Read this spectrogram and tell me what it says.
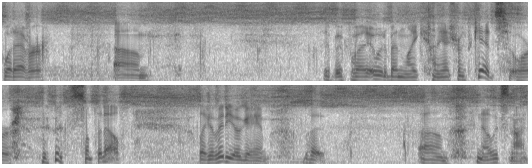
whatever. Um, it, it, would have been like Honey I Shrunk the Kids or something else, like a video game. But um, no, it's not.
